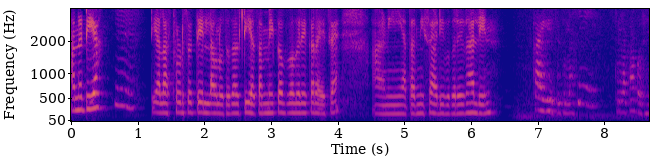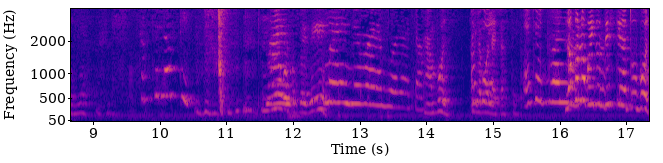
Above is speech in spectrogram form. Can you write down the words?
हा ना टिया? टियालाच थोडंसं तेल लावलं होतं तर टियाचा मेकअप वगैरे करायचा आहे आणि आता मी साडी वगैरे घालेन. काय घ्यायचं तुला? तुला का बरं हे. हा बोल. तुला बोलायचं असते नको नको इथून दिसते ना तू बोल.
